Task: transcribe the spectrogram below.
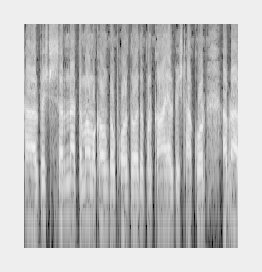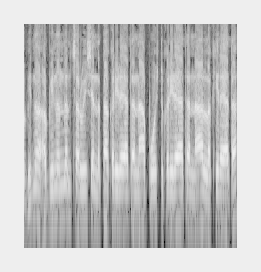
અલ્પેશ સરના તમામ અકાઉન્ટો ફોડતો હતો, પણ કાંઈ અલ્પેશ ઠાકોર આપણા અભિન- અભિનંદન સર વિશે નતા કરી રહ્યા હતા, ના પોસ્ટ કરી રહ્યા હતા, ના લખી રહ્યા હતા.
